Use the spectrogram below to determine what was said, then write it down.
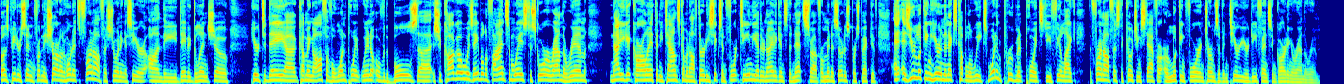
Buzz Peterson from the Charlotte Hornets front office joining us here on the David Glenn Show. Here today, uh, coming off of a one point win over the Bulls. Uh, Chicago was able to find some ways to score around the rim. Now you get Karl-Anthony Towns coming off 36 and 14 the other night against the Nets uh, from Minnesota's perspective. As you're looking here in the next couple of weeks, what improvement points do you feel like the front office, the coaching staff are, are looking for in terms of interior defense and guarding around the rim?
